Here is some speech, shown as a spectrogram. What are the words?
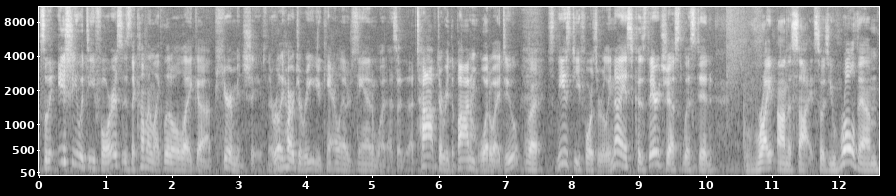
So the issue with D4s is they come in like little like uh, pyramid shapes. They're really hard to read. You can't really understand what as a, the top to read the bottom. What do I do? Right. So these D4s are really nice because they're just listed right on the side. So as you roll them,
